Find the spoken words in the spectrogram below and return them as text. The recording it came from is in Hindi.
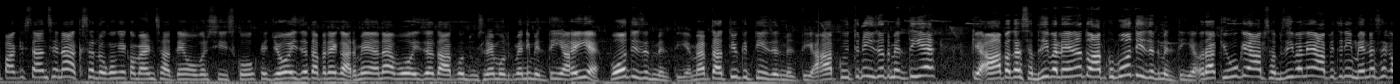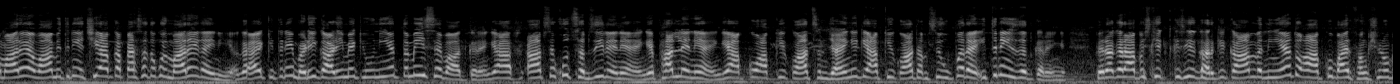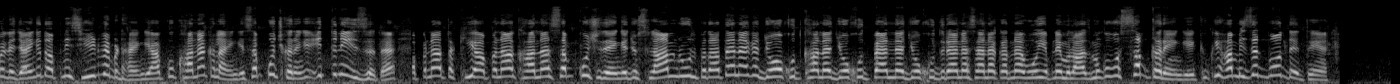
पाकिस्तान से ना अक्सर लोगों के कमेंट्स आते हैं ओवरसीज को कि जो इज़्ज़त अपने घर में है ना, वो इज़्ज़त आपको दूसरे मुल्क में नहीं मिलती है है। बहुत इज़्ज़त मिलती है। मैं बताती हूँ कितनी इज़्ज़त मिलती है। आपको इतनी इज़्ज़त मिलती है कि आप अगर सब्ज़ी वाले ना तो आपको बहुत इज़्ज़त मिलती है। और क्योंकि आप सब्ज़ी वाले आप इतनी मेहनत से कमा रहे हैं, आवाम इतनी अच्छी आपका पैसा तो कोई मारेगा ही नहीं। अगर कितनी बड़ी गाड़ी में क्यों नहीं है, तमीज से बात करेंगे। आप, आपसे खुद सब्ज़ी लेने आएँगे, फल लेने आएँगे, आपको आपकी औकात समझाएँगे कि आपकी औकात हमसे ऊपर है, इतनी इज़्ज़त करेंगे। फिर अगर आप इसके, किसी घर के काम बनी है तो आपको बाहर फंक्शनों पर ले जाएँगे तो अपनी सीट पर बैठाएँगे, आपको खाना खिलाएँगे, सब कुछ करेंगे, इतनी इज़्ज़त है। अपना तकिया, अपना खाना सब कुछ देंगे। जो इस्लाम रूल बताते हैं ना कि जो खुद खाना है, जो खुद पहनना है, जो खुद रहना, सहना करना है, वही अपने मुलाजमों को, वो सब करेंगे क्योंकि हम इज़्ज़त बहुत देते हैं।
